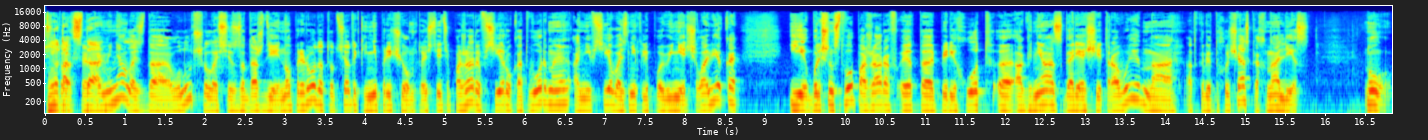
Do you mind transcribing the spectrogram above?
ситуация ну, так, да. поменялась, да, улучшилась из-за дождей, но природа тут все-таки ни при чем. То есть эти пожары все рукотворные, они все возникли по вине человека, и большинство пожаров – это переход э, огня с горящей травы на открытых участках на лес. Ну,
